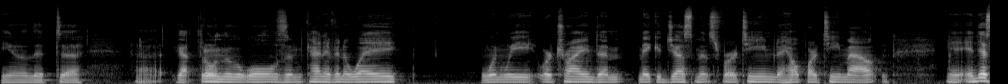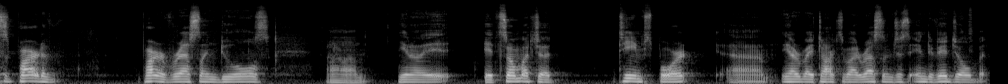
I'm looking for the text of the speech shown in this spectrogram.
you know, that uh, uh, got thrown to the wolves and kind of in a way when we were trying to make adjustments for our team to help our team out, and, and this is part of part of wrestling duels. Um, you know, it, it's so much a team sport. Um, you know, everybody talks about wrestling just individual, but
